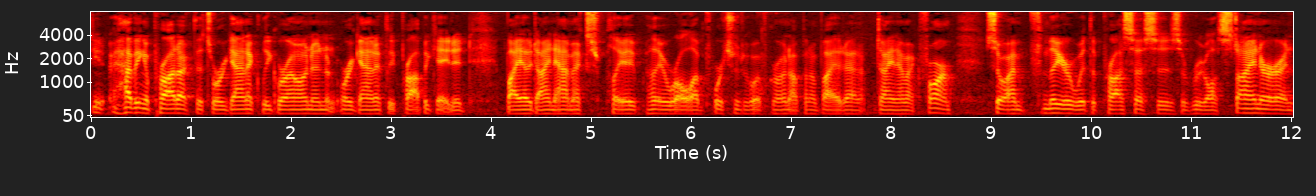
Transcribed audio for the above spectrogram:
you know, having a product that's organically grown and organically propagated, biodynamics play play a role. I'm fortunate to have grown up on a biodynamic farm, so I'm familiar with the processes of Rudolf Steiner, and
